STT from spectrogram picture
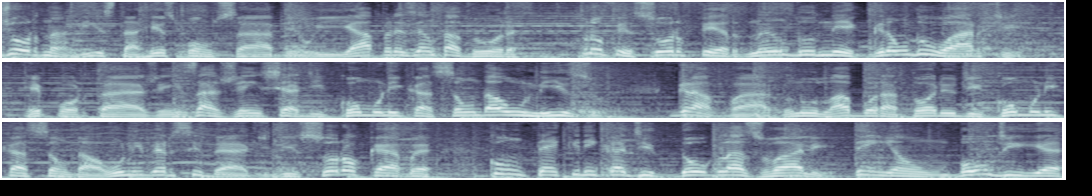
jornalista responsável e apresentador, professor Fernando Negrão Duarte. Reportagens Agência de Comunicação da Uniso. Gravado no Laboratório de Comunicação da Universidade de Sorocaba, com técnica de Douglas Vale. Tenha um bom dia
